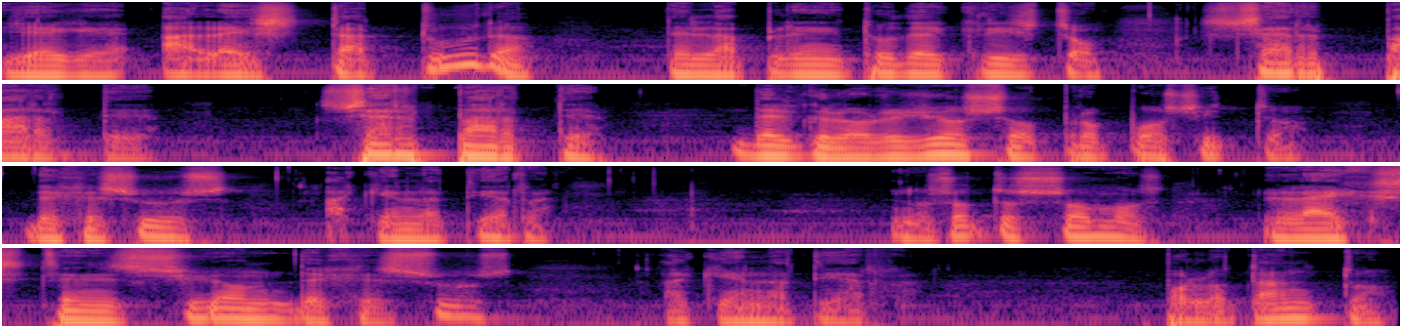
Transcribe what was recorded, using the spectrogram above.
llegue a la estatura de la plenitud de Cristo, ser parte, ser parte del glorioso propósito de Jesús aquí en la tierra. Nosotros somos la extensión de Jesús aquí en la tierra. Por lo tanto,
